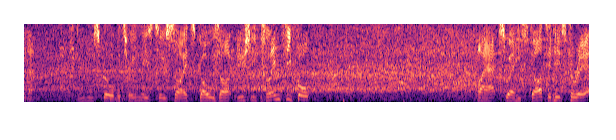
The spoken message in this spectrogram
Uh, still no score between these two sides. Goals are usually plentiful. Ajax, where he started his career.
